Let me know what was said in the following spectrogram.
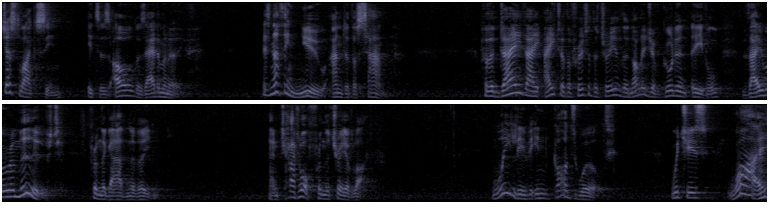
just like sin, it's as old as Adam and Eve. There's nothing new under the sun. For the day they ate of the fruit of the tree of the knowledge of good and evil, they were removed from the Garden of Eden and cut off from the tree of life. We live in God's world, which is why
